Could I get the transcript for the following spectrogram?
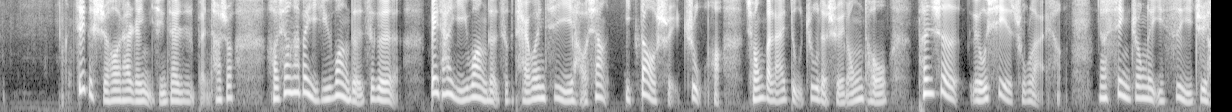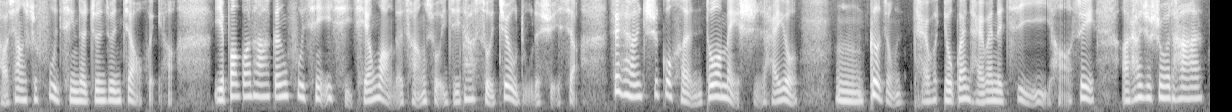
这个时候他人已经在日本，他说，好像他被遗忘的这个。被他遗忘的这个台湾记忆，好像一道水柱哈，从本来堵住的水龙头喷射流泻出来哈。那信中的一字一句，好像是父亲的谆谆教诲哈，也包括他跟父亲一起前往的场所，以及他所就读的学校，在台湾吃过很多美食，还有嗯各种台湾有关台湾的记忆哈。所以啊，他就说他。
